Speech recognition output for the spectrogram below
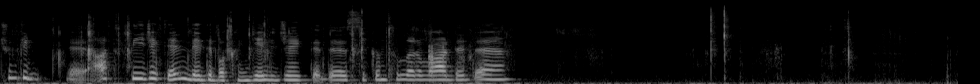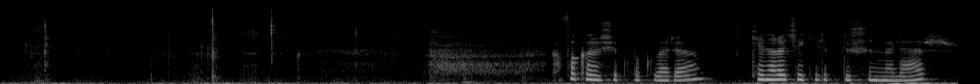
Çünkü e, artık diyeceklerin dedi bakın gelecek dedi, sıkıntıları var dedi. Kafa karışıklıkları, kenara çekilip düşünmeler,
